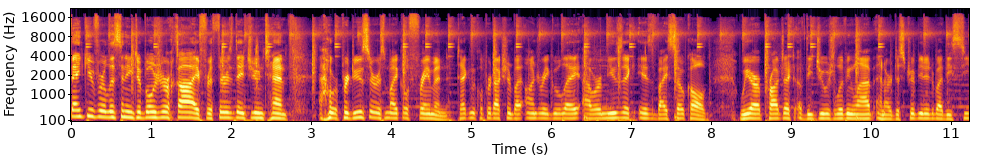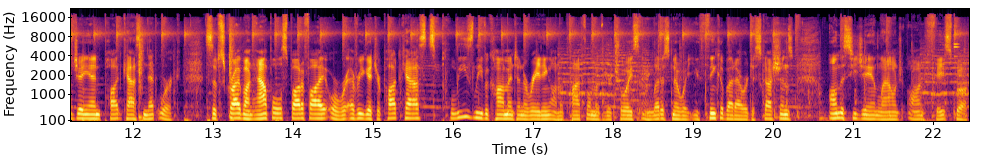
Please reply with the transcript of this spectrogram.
Thank you for listening to Bonjour Chai for Thursday, June 10th. Our producer is Michael Fraiman. Technical production by Andre Goulet. Our music is by So Called. We are a project of the Jewish Living Lab and are distributed by the CJN Podcast Network. Subscribe on Apple, Spotify, or wherever you get your podcasts. Please leave a comment and a rating on the platform of your choice and let us know what you think about our discussions on the CJN Lounge on Facebook.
